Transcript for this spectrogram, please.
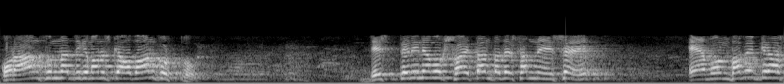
কোরআন, সুন্নার দিকে মানুষকে আহ্বান করত। ডেস্টেনি নামক শয়তান তাদের সামনে এসে এমন ভাবে গ্রাস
